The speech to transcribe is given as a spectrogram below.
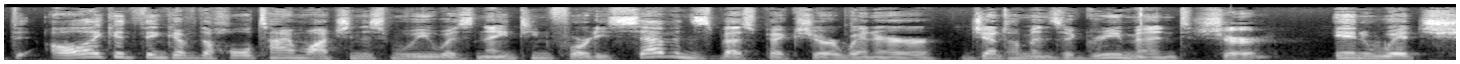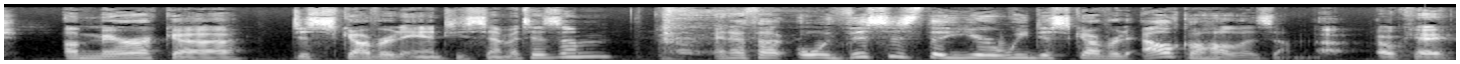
th- all I could think of the whole time watching this movie was 1947's Best Picture winner, Gentleman's Agreement, Sure. in which America discovered anti-Semitism, and I thought, oh, this is the year we discovered alcoholism. Uh, okay.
